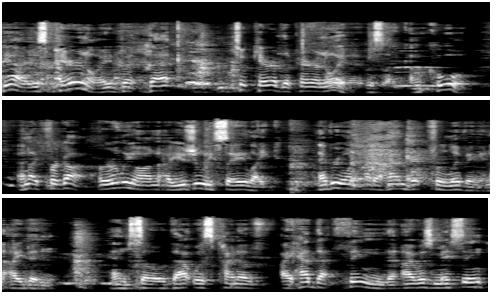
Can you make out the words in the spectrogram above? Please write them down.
yeah, I was paranoid, but that took care of the paranoia. It was like, I'm cool. And I forgot. Early on, I usually say, like, everyone had a handbook for living, and I didn't. And so that was kind of, I had that thing that I was missing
